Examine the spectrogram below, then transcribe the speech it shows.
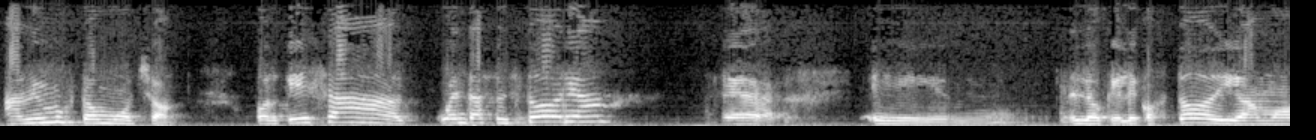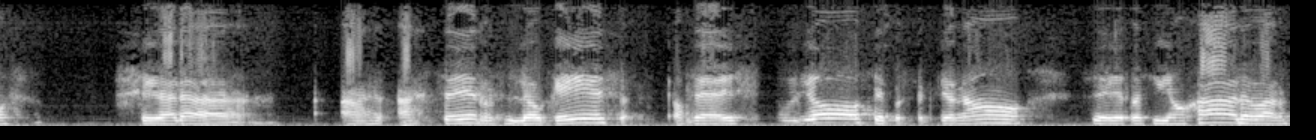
A mí me gustó mucho, porque ella cuenta su historia, eh, lo que le costó, digamos, llegar a, hacer lo que es, o sea, estudió, se perfeccionó, se recibió en Harvard.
